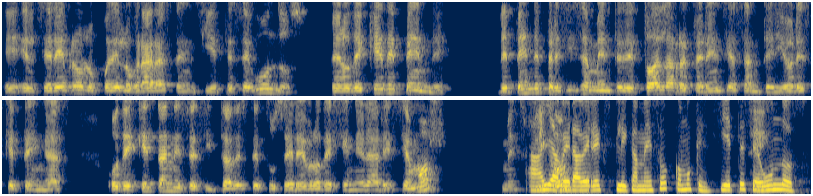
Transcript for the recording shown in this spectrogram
eh, el cerebro lo puede lograr hasta en siete segundos. ¿Pero de qué depende? Depende precisamente de todas las referencias anteriores que tengas o de qué tan necesitado esté tu cerebro de generar ese amor. ¿Me explico? Ay, a ver, a ver, explícame eso. ¿Cómo que siete segundos?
